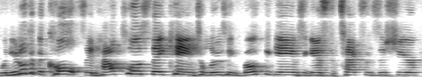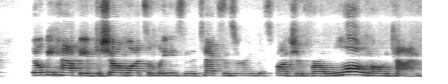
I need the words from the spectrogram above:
When you look at the Colts and how close they came to losing both the games against the Texans this year, they'll be happy if Deshaun Watson leaves and the Texans are in dysfunction for a long, long time.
